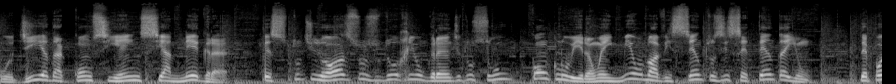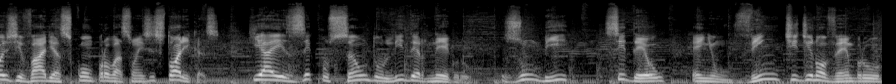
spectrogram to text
O Dia da Consciência Negra. Estudiosos do Rio Grande do Sul concluíram em 1971, depois de várias comprovações históricas, que a execução do líder negro Zumbi se deu em um 20 de novembro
